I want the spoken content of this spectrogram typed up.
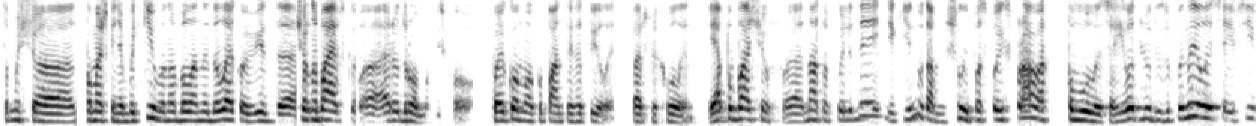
тому що помешкання батьків воно було недалеко від е, Чорнобаївського аеродрому військового, по якому окупанти гатили перших хвилин. Я побачив е, натовпи людей, які ну там йшли по своїх справах по вулицях, і от люди зупинилися, і всі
